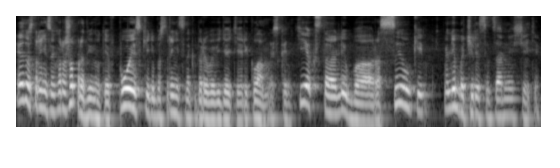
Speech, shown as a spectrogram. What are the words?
это страницы хорошо продвинутые в поиске, либо страницы, на которые вы ведете рекламу из контекста, либо рассылки, либо через социальные сети.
